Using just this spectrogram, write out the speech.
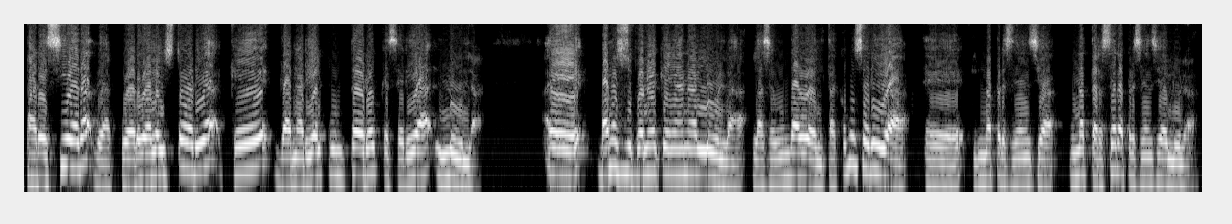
pareciera, de acuerdo a la historia, que ganaría el puntero, que sería Lula. Eh, vamos a suponer que gana Lula la segunda vuelta. ¿Cómo sería eh, una presidencia, una tercera presidencia de Lula?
